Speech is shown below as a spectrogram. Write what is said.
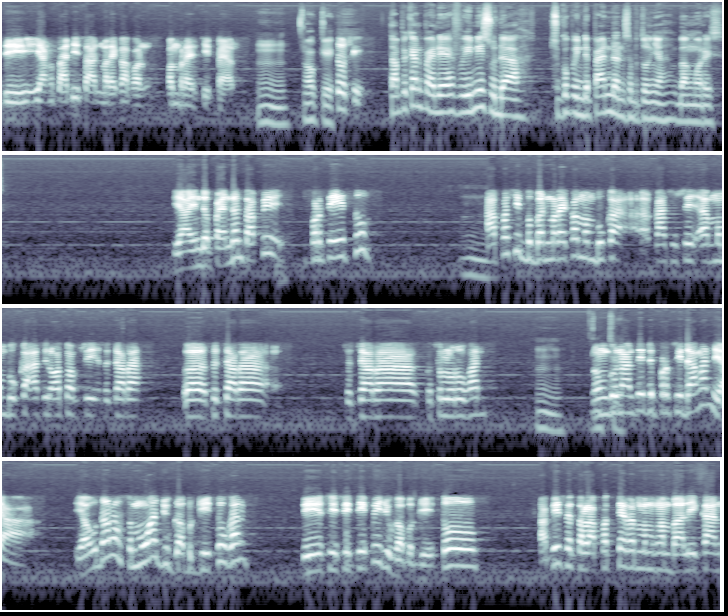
di yang tadi saat mereka konferensi pers. Hmm, Oke. Okay. Itu sih. Tapi kan PDF ini sudah cukup independen sebetulnya, Bang Morris. Ya independen, tapi seperti itu. Hmm. Apa sih beban mereka membuka kasus eh, membuka hasil otopsi secara uh, secara secara keseluruhan hmm. nunggu nanti di persidangan ya ya udahlah semua juga begitu kan di CCTV juga begitu tapi setelah petir mengembalikan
